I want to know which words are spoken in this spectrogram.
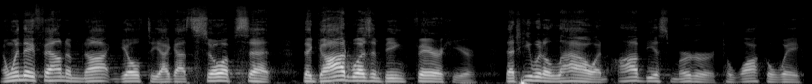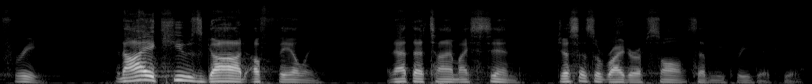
And when they found him not guilty, I got so upset that God wasn't being fair here, that he would allow an obvious murderer to walk away free. And I accused God of failing. And at that time, I sinned, just as the writer of Psalm 73 did here.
